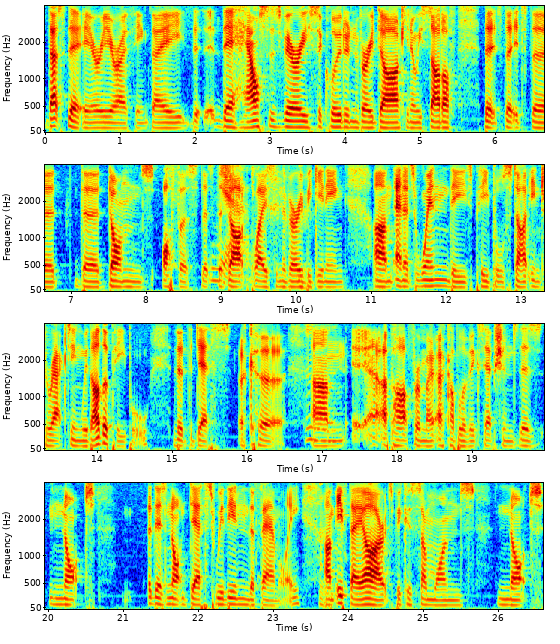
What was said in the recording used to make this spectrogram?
that's their area. I think they th- their house is very secluded and very dark. You know, we start off that it's the it's the the Don's office that's the Yeah. dark place in the very beginning, um, and it's when these people start interacting with other people that the deaths occur. Um, apart from a, a couple of exceptions, there's not there's not deaths within the family. Um, if they are, it's because someone's not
